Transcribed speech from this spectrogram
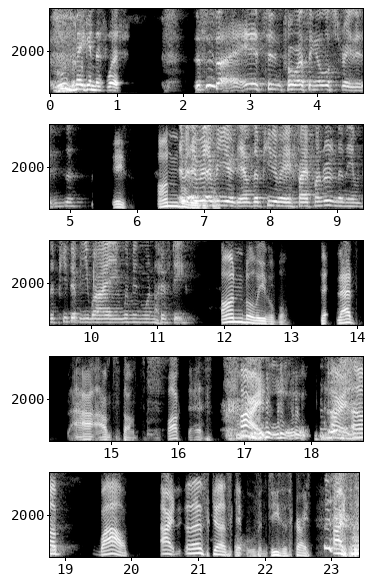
Who's making this list? This is uh, it's in Pro Wrestling Illustrated. Jeez, Every, unbelievable. every, every year they have the PWI 500 and then they have the PWI Women 150. Unbelievable. Th- that's I, I'm stumped. Fuck this. All right. All right. Um. Wow. All right. Let's let's get moving. Jesus Christ. All right. So,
